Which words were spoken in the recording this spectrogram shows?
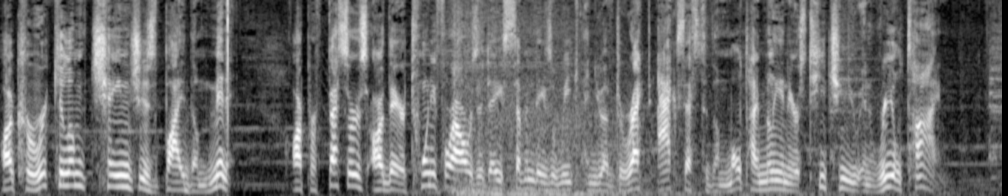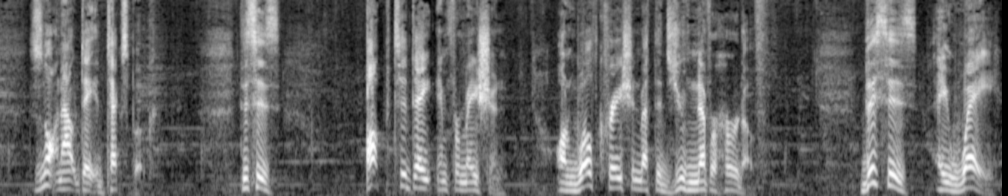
Our curriculum changes by the minute. Our professors are there 24 hours a day, seven days a week, and you have direct access to the multimillionaires teaching you in real time. This is not an outdated textbook. This is up to date information on wealth creation methods you've never heard of. This is a way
